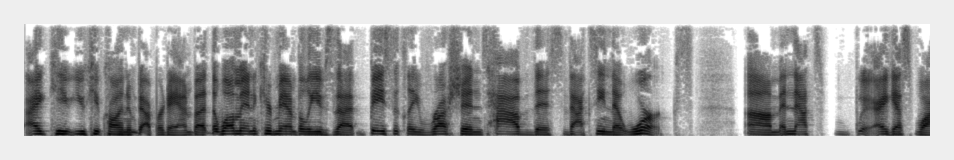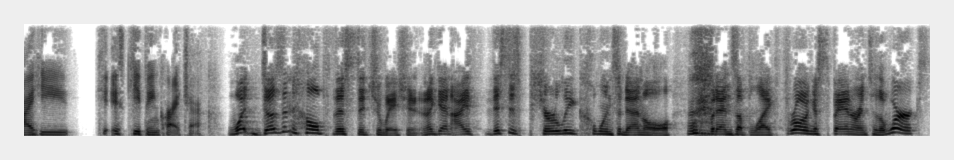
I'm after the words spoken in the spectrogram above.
I keep, you keep calling him Dapper Dan, but the well manicured man believes that basically Russians have this vaccine that works. Um, and that's, I guess, why he is keeping Krychek. What doesn't help this situation, and again, I this is purely coincidental, but ends up like throwing a spanner into the works.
